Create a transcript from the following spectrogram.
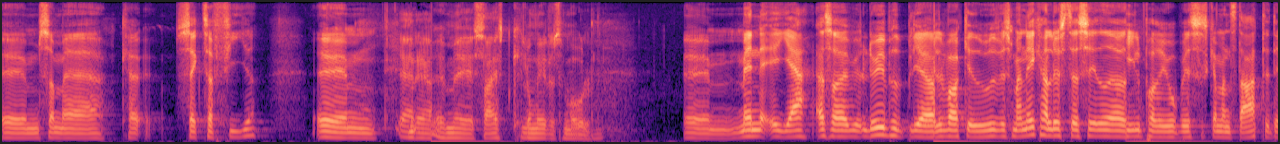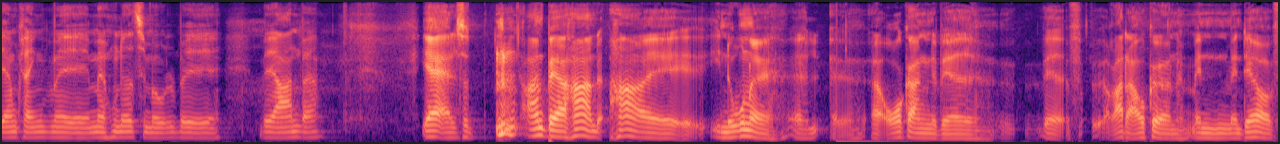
øh, som er sektor 4. Øh, ja, det er øh, med 16 km mål. Øhm, men øh, ja, altså løbet bliver alvor givet ud. Hvis man ikke har lyst til at sidde hele Paris så skal man starte det der omkring med, med 100 til mål ved, ved Arnberg. Ja, altså Arnberg har, har øh, i nogle af, af, af årgangene været, været ret afgørende, men, men det har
